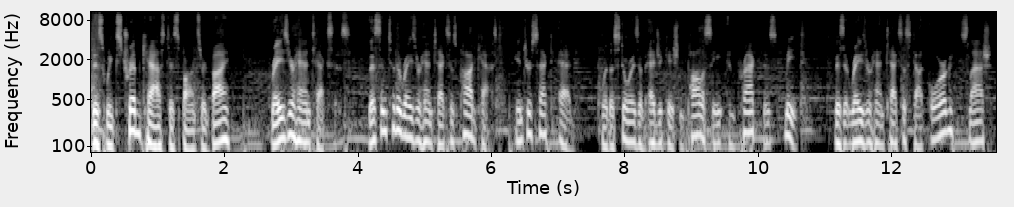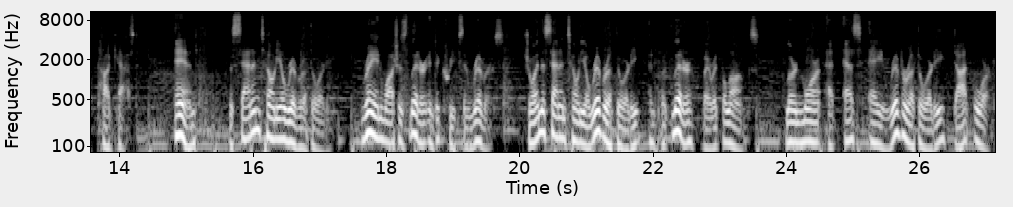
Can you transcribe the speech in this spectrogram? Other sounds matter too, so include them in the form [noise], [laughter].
This week's Tribcast is sponsored by Raise Your Hand Texas. Listen to the Raise Your Hand Texas podcast, Intersect Ed, where the stories of education policy and practice meet. Visit raiseyourhandtexas.org slash podcast. And the San Antonio River Authority. Rain washes litter into creeks and rivers. Join the San Antonio River Authority and put litter where it belongs. Learn more at sariverauthority.org.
